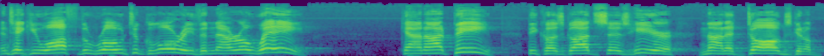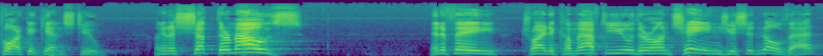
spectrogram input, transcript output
and take you off the road to glory, the narrow way. Cannot be, because God says here, not a dog's going to bark against you. I'm going to shut their mouths. And if they try to come after you, they're on chains. You should know that.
